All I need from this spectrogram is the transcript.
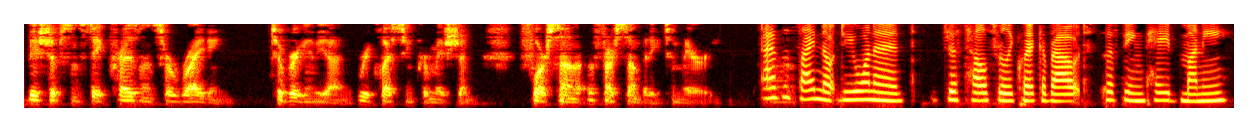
bishops and stake presidents are writing to Brigham Young requesting permission for some, for somebody to marry. As a side note, do you want to just tell us really quick about stuff being paid money?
